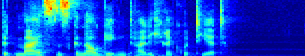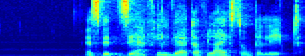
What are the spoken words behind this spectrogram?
wird meistens genau gegenteilig rekrutiert. Es wird sehr viel Wert auf Leistung gelegt,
